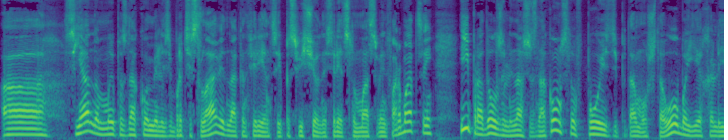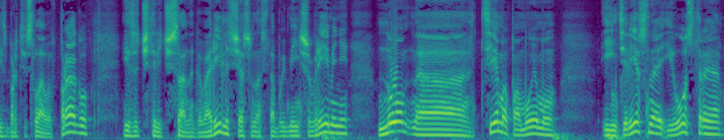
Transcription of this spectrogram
А с Яном мы познакомились в Братиславе на конференции, посвященной средствам массовой информации, и продолжили наше знакомство в поезде, потому что оба ехали из Братиславы в Прагу, и за 4 часа наговорились. Сейчас у нас с тобой меньше времени, но э, тема, по-моему, и интересная, и острая.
